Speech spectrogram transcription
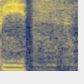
Beats.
